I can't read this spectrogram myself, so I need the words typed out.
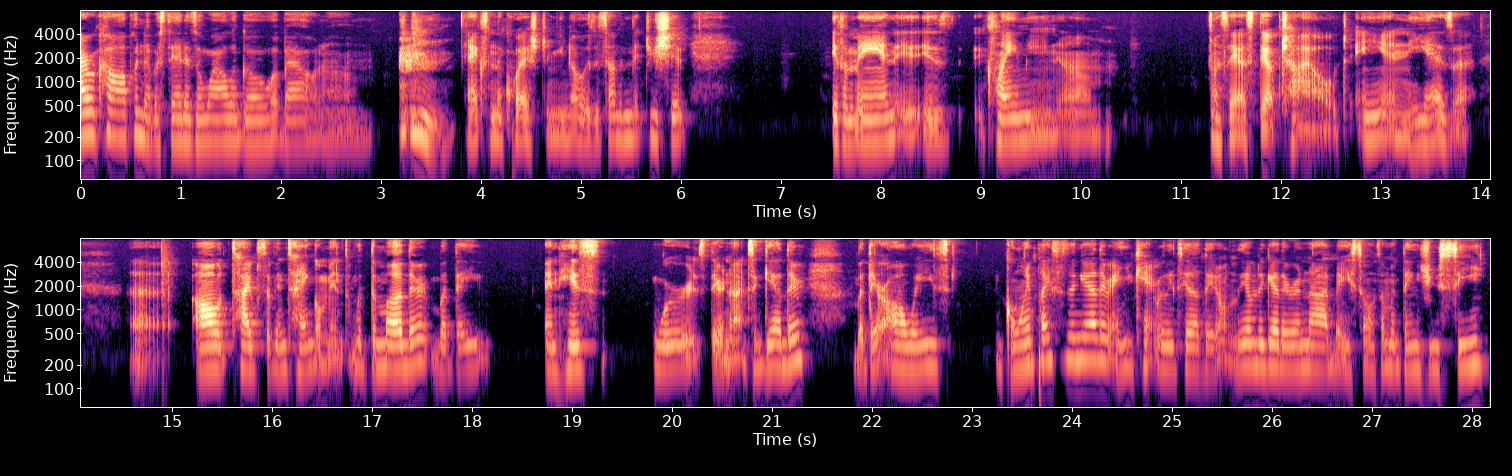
I recall putting up a status a while ago about um, asking the question, you know, is it something that you should, if a man is claiming, um, let's say, a stepchild and he has a, a all types of entanglement with the mother, but they, in his words, they're not together, but they're always going places together, and you can't really tell if they don't live together or not based on some of the things you see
